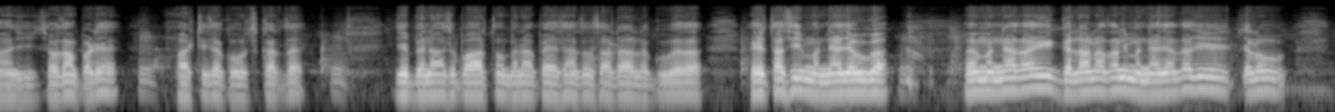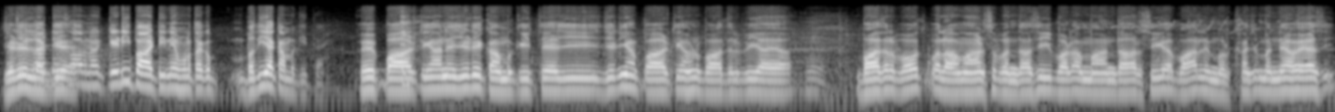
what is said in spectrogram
ਹਾਂਜੀ 14 ਪੜ੍ਹਿਆ ਹੂੰ। ਮਾਸਟਰੀ ਦਾ ਕੋਰਸ ਕਰਦਾ। ਹੂੰ। ਜੇ ਬਿਨਾਂ ਸਪਾਰ ਤੋਂ ਬਿਨਾਂ ਪੈਸਿਆਂ ਤੋਂ ਸਾਡਾ ਲੱਗੂਗਾ ਤਾਂ ਫਿਰ ਤਾਂ ਅਸੀਂ ਮੰਨਿਆ ਜਾਊਗਾ। ਮੈਂ ਮੰਨਿਆ ਤਾਂ ਇਹ ਗੱਲਾਂ ਨਾਲ ਤਾਂ ਨਹੀਂ ਮੰਨਿਆ ਜਾਂਦਾ ਜੀ ਚਲੋ ਜਿਹੜੇ ਤੁਹਾਡੇ ਲੱਗੇ ਹਿਸਾਬ ਨਾਲ ਕਿਹੜੀ ਪਾਰਟੀ ਨੇ ਹੁਣ ਤੱਕ ਵਧੀਆ ਕੰਮ ਕੀਤਾ? ਹੈ ਫਿਰ ਪਾਰਟੀਆਂ ਨੇ ਜਿਹੜੇ ਕੰਮ ਕੀਤੇ ਆ ਜੀ ਜਿਹੜੀਆਂ ਪਾਰਟੀਆਂ ਹੁਣ ਬਾਦਲ ਵੀ ਆਇਆ ਬਾਦਲ ਬਹੁਤ ਭਲਾ ਮਾਨਸ ਬੰਦਾ ਸੀ ਬੜਾ ਇਮਾਨਦਾਰ ਸੀਗਾ ਬਾਹਰਲੇ ਮੁਲਕਾਂ 'ਚ ਮੰਨਿਆ ਹੋਇਆ ਸੀ।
